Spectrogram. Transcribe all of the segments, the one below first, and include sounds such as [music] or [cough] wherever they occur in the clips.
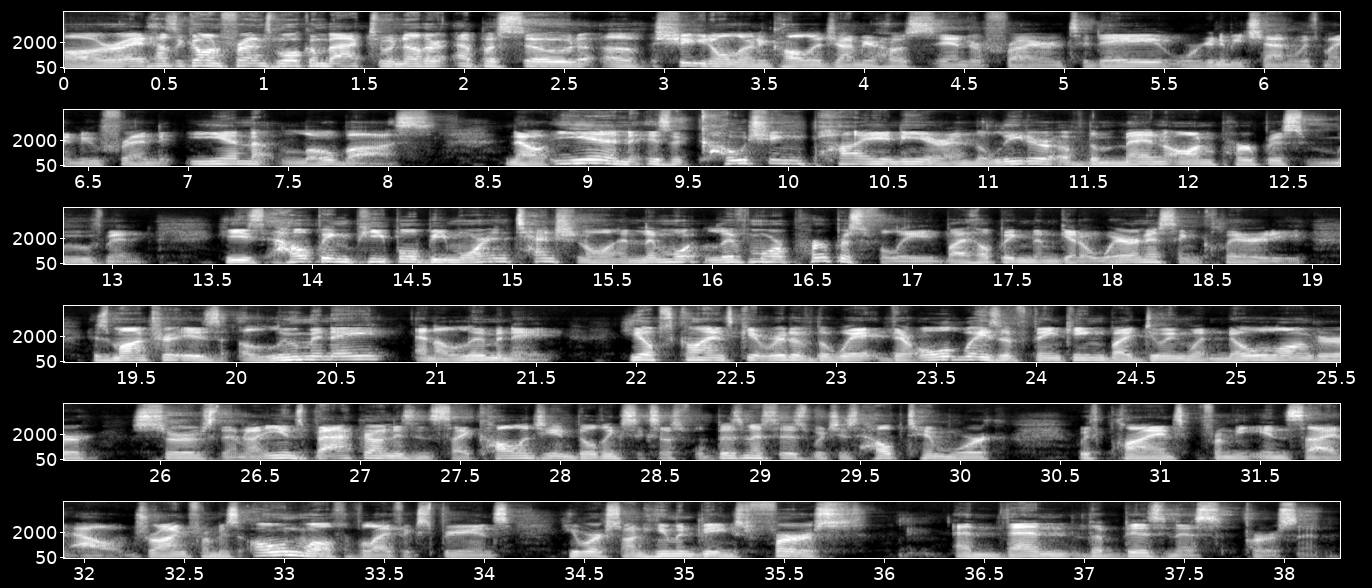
All right, how's it going, friends? Welcome back to another episode of Shit You Don't Learn in College. I'm your host, Xander Fryer, and today we're going to be chatting with my new friend, Ian Lobas. Now, Ian is a coaching pioneer and the leader of the Men on Purpose movement. He's helping people be more intentional and live more purposefully by helping them get awareness and clarity. His mantra is illuminate and eliminate. He helps clients get rid of the way their old ways of thinking by doing what no longer serves them. Now, Ian's background is in psychology and building successful businesses, which has helped him work with clients from the inside out. Drawing from his own wealth of life experience, he works on human beings first and then the business person.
